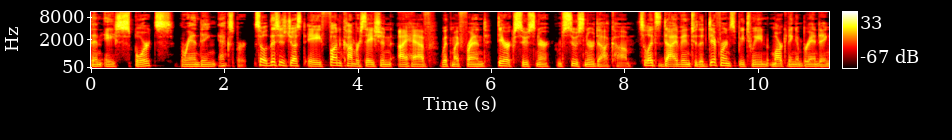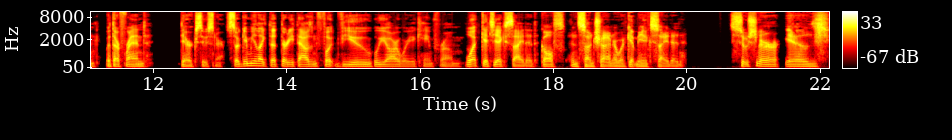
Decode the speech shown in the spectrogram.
than a sports branding expert. So this is just a fun conversation I have with my friend Derek Sussner from Sussner.com. So let's dive into the difference between marketing and branding with our friend Derek Sussner. So give me like the 30,000 foot view, who you are, where you came from. What gets you excited? Golf and sunshine are what get me excited. Sussner is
